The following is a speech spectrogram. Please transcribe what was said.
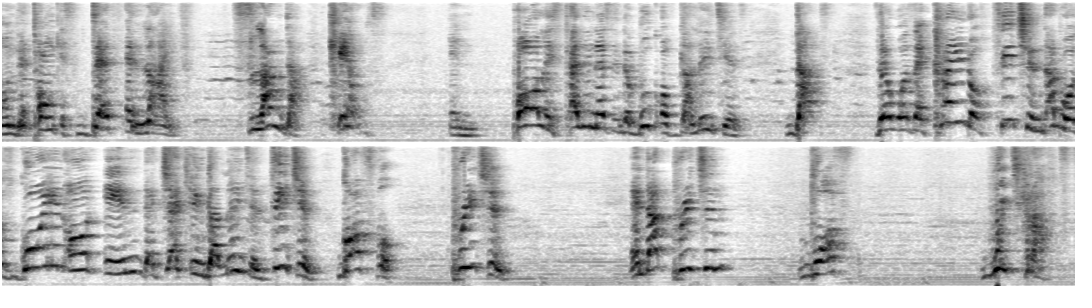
on the tongue is death and life. Slander kills. And Paul is telling us in the book of Galatians that there was a kind of teaching that was going on in the church in Galatians, teaching, gospel, preaching. And that preaching was witchcraft.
